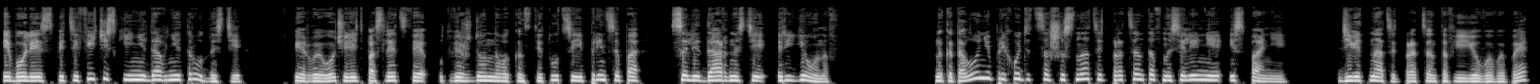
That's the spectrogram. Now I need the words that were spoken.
и более специфические недавние трудности, в первую очередь последствия утвержденного Конституцией принципа солидарности регионов. На Каталонию приходится 16% населения Испании, 19% ее ВВП,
